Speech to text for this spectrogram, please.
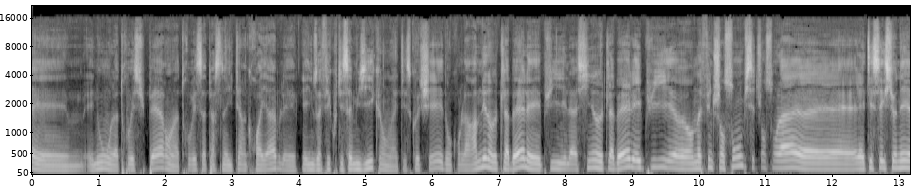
Et, nous on l'a trouvé super, on a trouvé sa personnalité incroyable et, il nous a fait écouter sa musique, on a été scotché et donc on l'a ramené dans notre label et puis il a signé notre label et puis on a fait une chanson puis cette chanson là elle a été sélectionnée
